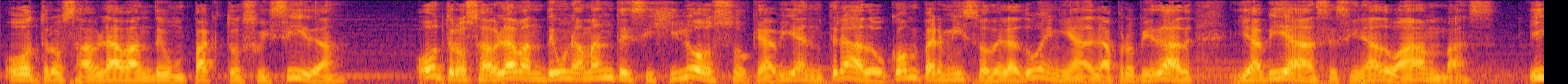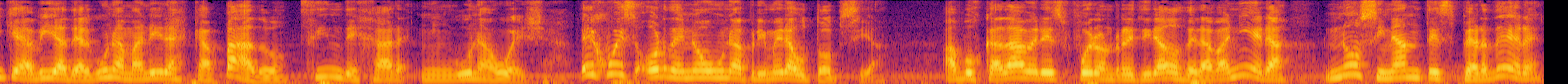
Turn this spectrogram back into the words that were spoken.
otros hablaban de un pacto suicida, otros hablaban de un amante sigiloso que había entrado con permiso de la dueña de la propiedad y había asesinado a ambas, y que había de alguna manera escapado sin dejar ninguna huella. El juez ordenó una primera autopsia. Ambos cadáveres fueron retirados de la bañera, no sin antes perder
